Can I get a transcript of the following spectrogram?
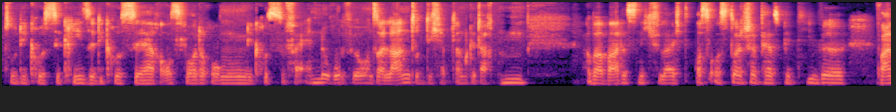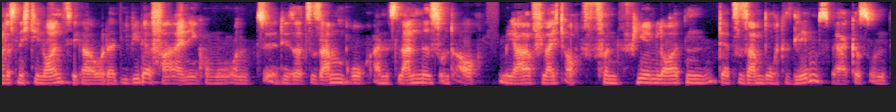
so die größte Krise, die größte Herausforderung, die größte Veränderung für unser Land. Und ich habe dann gedacht, hm, aber war das nicht vielleicht aus ostdeutscher Perspektive, waren das nicht die 90er oder die Wiedervereinigung und äh, dieser Zusammenbruch eines Landes und auch, ja, vielleicht auch von vielen Leuten der Zusammenbruch des Lebenswerkes? Und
